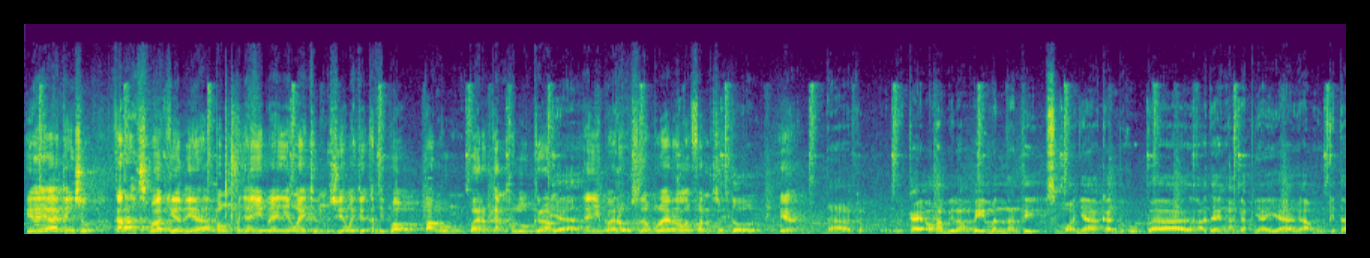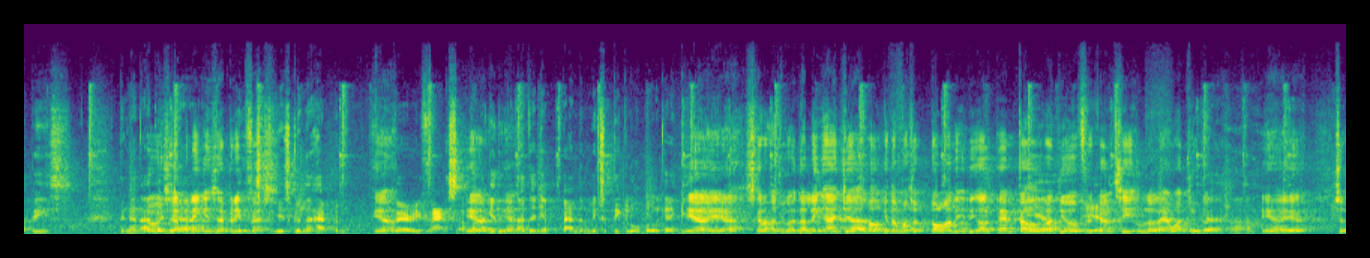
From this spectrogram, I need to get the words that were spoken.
Ya, ya, I think so. Karena sebagian ya penyanyi-penyanyi yang legend, musik yang legend kan dibawa panggung bareng kan hologram, Iya, nyanyi bareng. Sudah mulai relevan sih. betul. Iya. Nah, ke- kayak orang bilang payment nanti semuanya akan berubah. Ada yang nganggapnya ya nggak mungkin, tapi dengan Oh, adanya it's happening, it's happening it's, fast. it's gonna happen Iya. very fast. Iya, Apalagi dengan iya. adanya pandemic seperti global kayak gini. Iya, iya. Sekarang kan juga ada link aja. Kalau kita masuk tol nanti tinggal tempel Iya, radio iya. frekuensi udah lewat juga. Udah, ha. Iya, iya. So,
